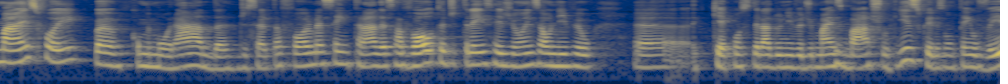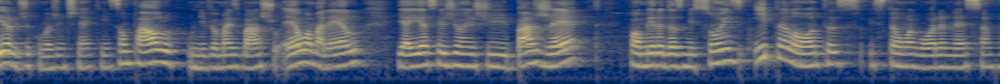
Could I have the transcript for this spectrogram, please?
mas foi uh, comemorada, de certa forma, essa entrada, essa volta de três regiões ao nível uh, que é considerado o nível de mais baixo risco, eles não têm o verde, como a gente tem aqui em São Paulo, o nível mais baixo é o amarelo, e aí as regiões de Bagé, Palmeira das Missões e Pelotas estão agora nessa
